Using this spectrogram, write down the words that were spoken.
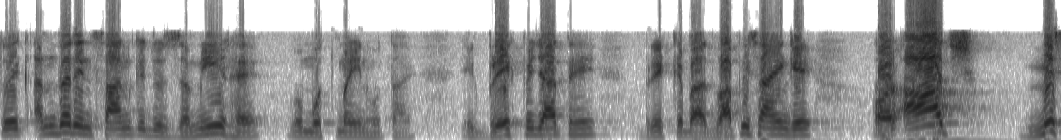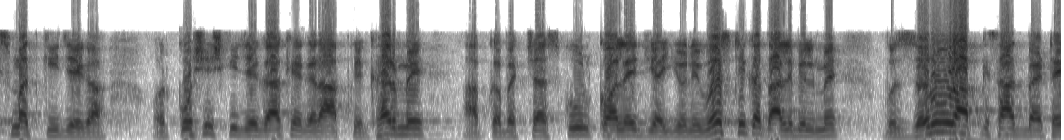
तो एक अंदर इंसान के जो ज़मीर है, वो मुतमिन होता है। एक ब्रेक पे जाते हैं, ब्रेक के बाद वापस आएँगे और आज मिस मत कीजिएगा और कोशिश कीजिएगा कि अगर आपके घर में आपका बच्चा स्कूल, कॉलेज या यूनिवर्सिटी का तालब इल्म है वो ज़रूर आपके साथ बैठे,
